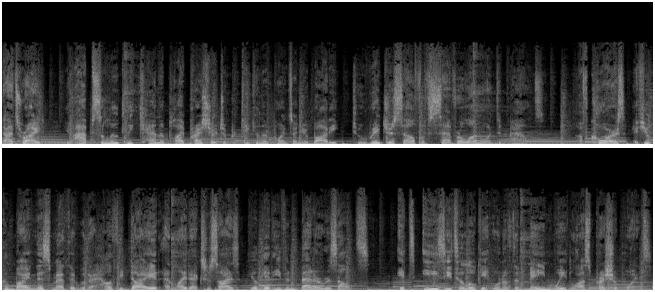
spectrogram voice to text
That's right, you absolutely can apply pressure to particular points on your body to rid yourself of several unwanted pounds. Of course, if you combine this method with a healthy diet and light exercise, you'll get even better results. It's easy to locate one of the main weight loss pressure points.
